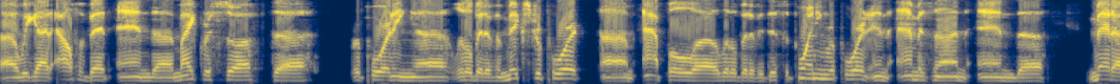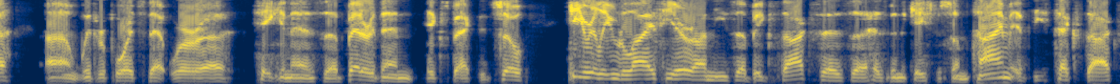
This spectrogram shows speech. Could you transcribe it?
uh, we got Alphabet and uh, Microsoft uh, reporting a little bit of a mixed report, um, Apple a little bit of a disappointing report, and Amazon and uh, Meta um, with reports that were taken as better than expected. So he really relies here on these uh, big stocks, as uh, has been the case for some time. If these tech stocks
